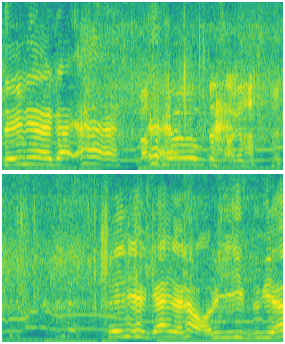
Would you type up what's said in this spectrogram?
त्यही नै गाई आ, त्यही नै गाई होइन हरि दुखिया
